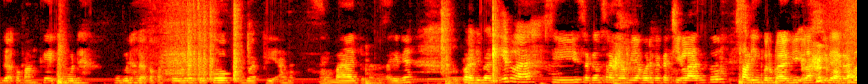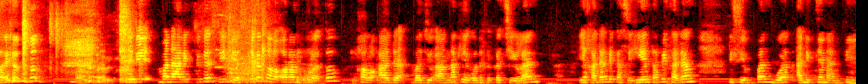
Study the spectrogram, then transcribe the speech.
nggak kepake? Yang udah udah nggak kepake gitu cukup buat di anak siapa gitu terus akhirnya pada dibagiin lah si seragam-seragam yang udah kekecilan tuh. Saling berbagi lah di daerah saya tuh. Menarik, jadi menarik juga sih. Biasanya kan kalau orang tua tuh kalau ada baju anak yang udah kekecilan ya kadang dikasihin tapi kadang disimpan buat adiknya nanti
